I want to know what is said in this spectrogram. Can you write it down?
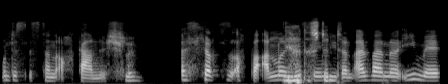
Und das ist dann auch gar nicht schlimm. Also ich habe das auch bei anderen ja, gesehen, die dann einfach in einer E-Mail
